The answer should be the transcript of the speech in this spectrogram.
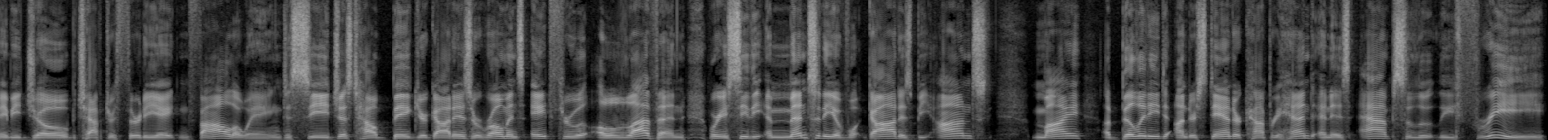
maybe Job chapter 38 and following to see just how big your God is, or Romans 8 through 11, where you see the immensity of what God is beyond my ability to understand or comprehend and is absolutely free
